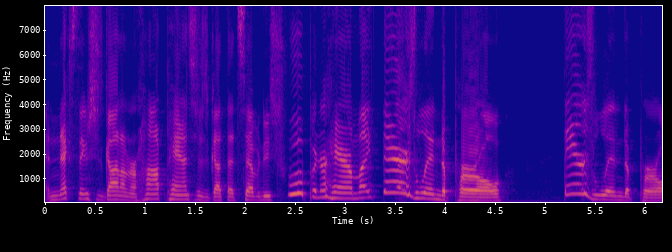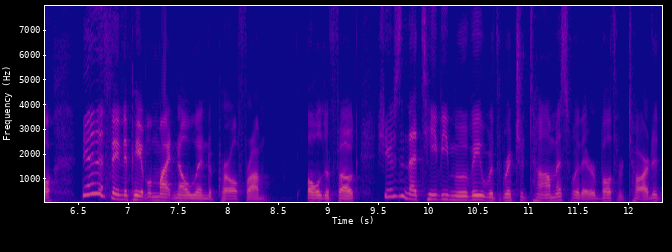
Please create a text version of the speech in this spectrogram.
and next thing she's got on her hot pants, she's got that 70s swoop in her hair. I'm like, there's Linda Purl. There's Linda Purl. The other thing that people might know Linda Purl from, older folk, she was in that TV movie with Richard Thomas where they were both retarded.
